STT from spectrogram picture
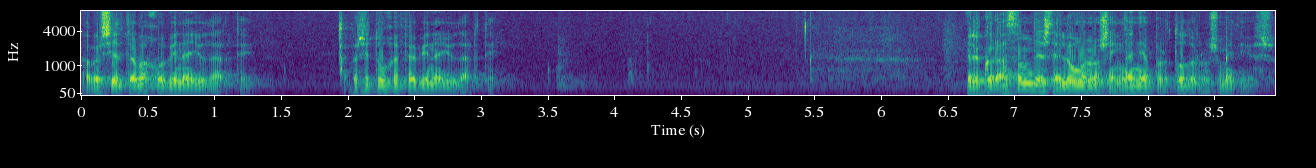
a ver si el trabajo viene a ayudarte. A ver si tu jefe viene a ayudarte. El corazón desde luego nos engaña por todos los medios.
